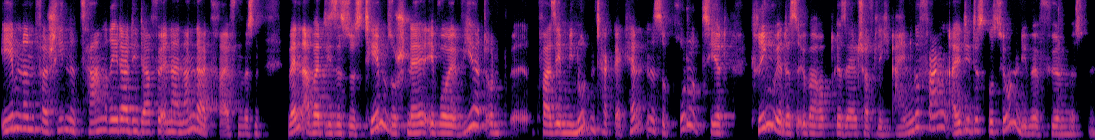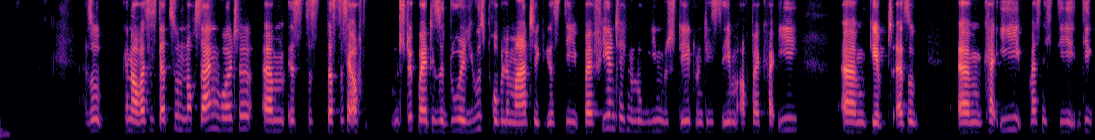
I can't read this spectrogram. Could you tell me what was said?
Ebenen, verschiedene Zahnräder, die dafür ineinander greifen müssen. Wenn aber dieses System so schnell evolviert und äh, quasi im Minutentakt Erkenntnisse produziert, kriegen wir das überhaupt gesellschaftlich eingefangen? All die Diskussionen, die wir führen müssten. Also genau, was ich dazu noch sagen wollte, ähm, ist, dass, dass das ja auch ein Stück weit diese Dual-Use-Problematik ist, die bei vielen Technologien besteht und die es eben auch bei KI ähm, gibt. Also ähm, KI, weiß nicht, die, die,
